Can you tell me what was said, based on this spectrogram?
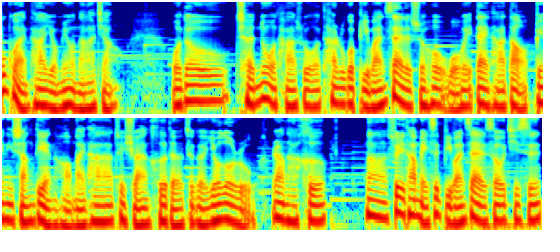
不管她有没有拿奖。我都承诺他说，他如果比完赛的时候，我会带他到便利商店哈，买他最喜欢喝的这个优酪乳让他喝。那所以他每次比完赛的时候，其实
